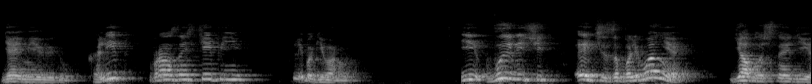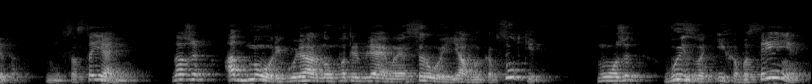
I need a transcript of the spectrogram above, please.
Я имею в виду колит в разной степени, либо геморрой. И вылечить эти заболевания яблочная диета не в состоянии. Даже одно регулярно употребляемое сырое яблоко в сутки может вызвать их обострение.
